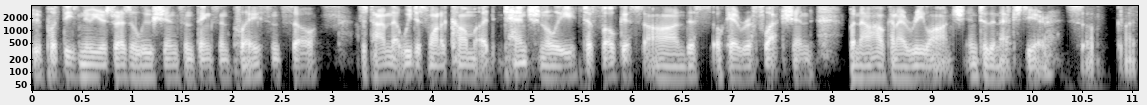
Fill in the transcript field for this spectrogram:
to put these New Year's resolutions and things in place. And so it's a time that we just want to come intentionally to focus on this, okay, reflection, but now how can I relaunch into the next year? So, go ahead.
